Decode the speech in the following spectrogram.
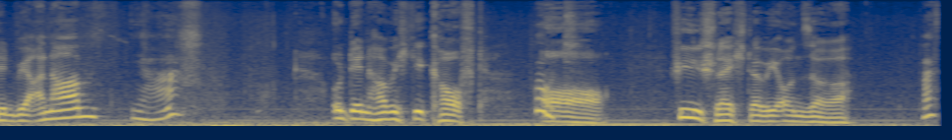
den wir anhaben Ja. und den habe ich gekauft. Gut. Oh, viel schlechter wie unserer. Was?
